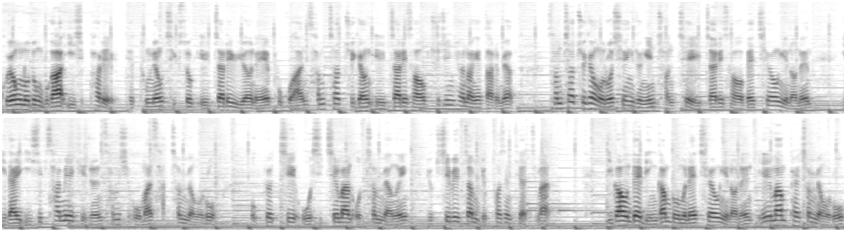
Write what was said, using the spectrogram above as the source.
고용노동부가 28일 대통령 직속 일자리위원회에 보고한 3차 추경 일자리 사업 추진 현황에 따르면 3차 추경으로 시행 중인 전체 일자리 사업의 채용 인원은 이달 23일 기준 35만 4천 명으로 목표치 57만 5천 명의 61.6%였지만 이 가운데 민간 부문의 채용 인원은 1만 8천 명으로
